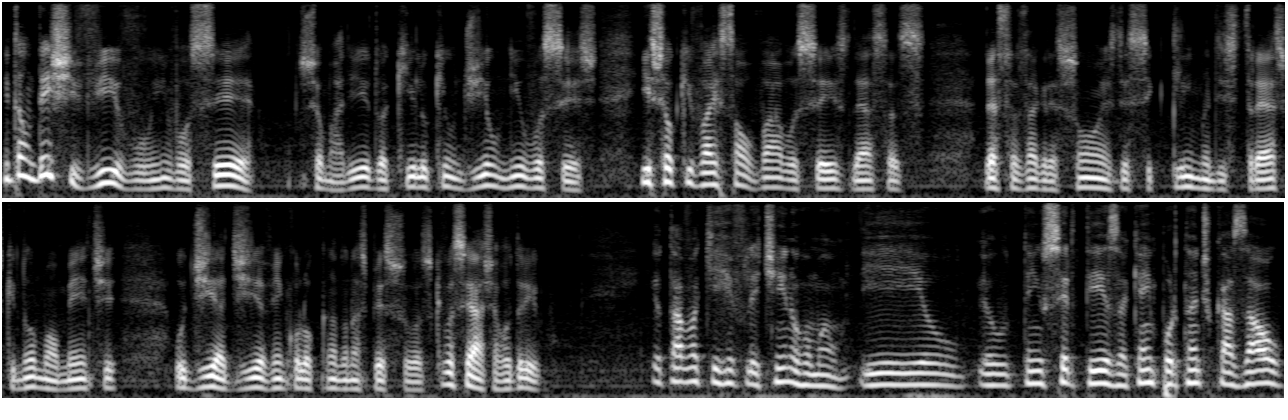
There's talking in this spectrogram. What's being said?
Então, deixe vivo em você, seu marido, aquilo que um dia uniu vocês. Isso é o que vai salvar vocês dessas, dessas agressões, desse clima de estresse que normalmente o dia a dia vem colocando nas pessoas. O que você acha, Rodrigo? Eu estava aqui refletindo, Romão, e eu, eu tenho certeza que é importante o casal,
